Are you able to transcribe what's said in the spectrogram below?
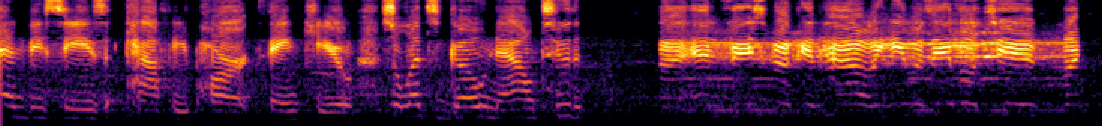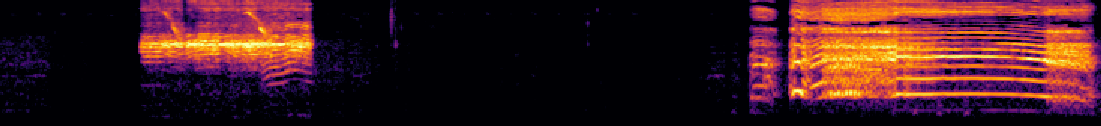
NBC's Kathy Park, thank you. So let's go now to the. Uh, and Facebook and how he was able to.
